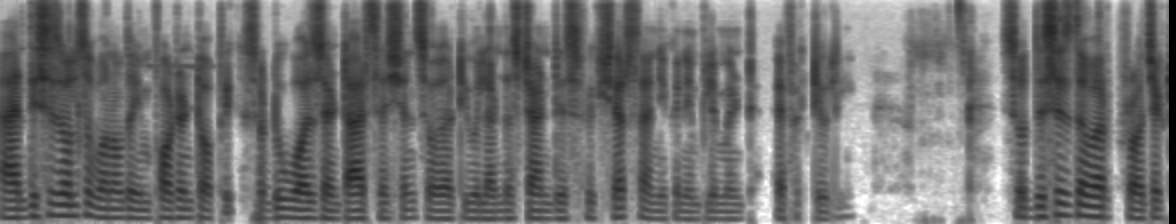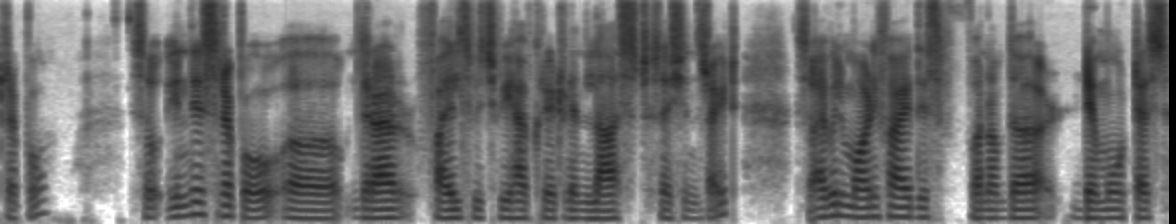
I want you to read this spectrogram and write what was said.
And this is also one of the important topics. So do watch the entire session so that you will understand these fixtures and you can implement effectively. So this is our project repo. So in this repo, uh, there are files which we have created in last sessions, right? So I will modify this one of the demo test.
